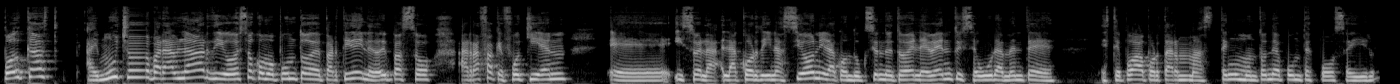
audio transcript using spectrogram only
podcast. Hay mucho para hablar, digo eso como punto de partida y le doy paso a Rafa, que fue quien eh, hizo la, coordinación y la conducción de todo el evento y seguramente este, pueda aportar más. Tengo un montón de apuntes, puedo seguir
